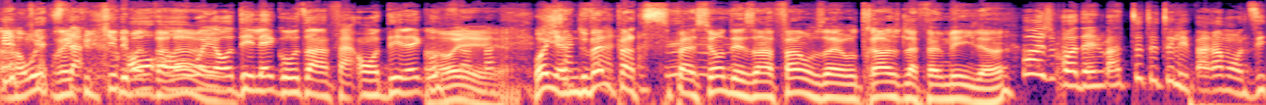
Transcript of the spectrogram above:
Ah oui, pour inculquer des bonnes on, valeurs. On, oui, on délègue aux enfants. On délègue ah aux enfants. Oui, il y a une nouvelle participation des enfants aux outrages de la famille, là. Ah, je, honnêtement, tous les parents m'ont dit,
